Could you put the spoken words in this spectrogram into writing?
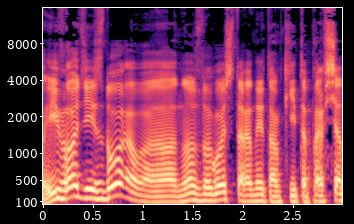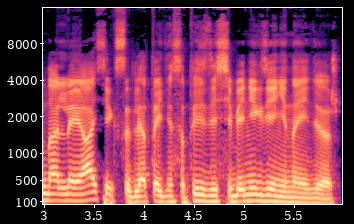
И вроде и здорово, но с другой стороны там какие-то профессиональные асиксы для тенниса ты здесь себе нигде не найдешь.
